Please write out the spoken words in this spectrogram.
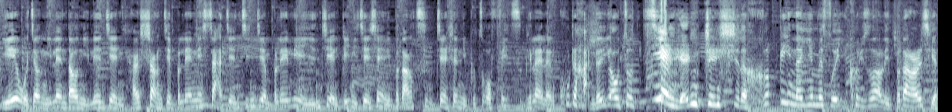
爷爷我教你练刀，你练剑，你还上剑不练练下剑，金剑不练练银剑，给你剑线你不当，赐你剑身你不做，非死皮赖脸哭着喊着要做贱人，真是的，何必呢？因为所以科学道理不但，而且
